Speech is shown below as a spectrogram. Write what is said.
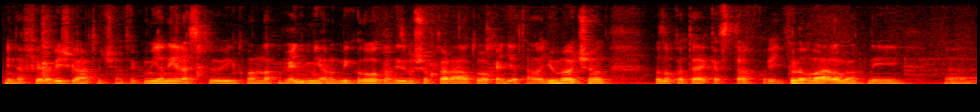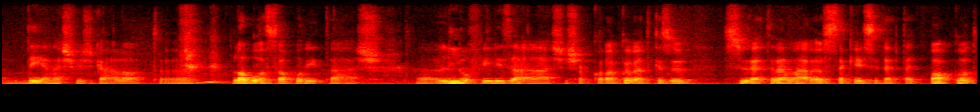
mindenféle vizsgálatot csináltuk, milyen élesztőink vannak, meg milyen mikroorganizmusok találhatóak egyáltalán a gyümölcsön, azokat elkezdte akkor így külön válogatni, DNS vizsgálat, laborszaporítás, liofilizálás, és akkor a következő szüretre már összekészített egy pakkot.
